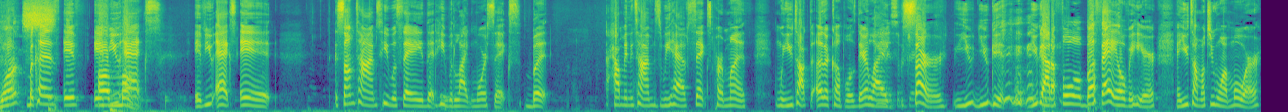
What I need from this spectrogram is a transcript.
Once because if if you month. ask if you ask Ed, sometimes he will say that he would like more sex, but how many times we have sex per month when you talk to other couples they're like it's subjective. sir you you get you got a full buffet over here and you talking about you want more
